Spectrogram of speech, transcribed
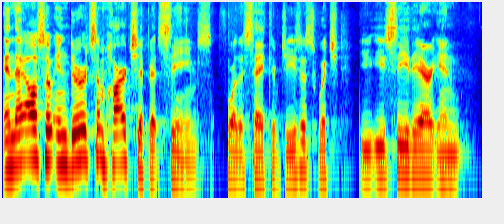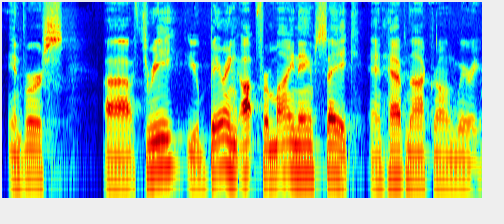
And they also endured some hardship, it seems, for the sake of Jesus, which you, you see there in, in verse uh, 3 you bearing up for my name's sake and have not grown weary.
